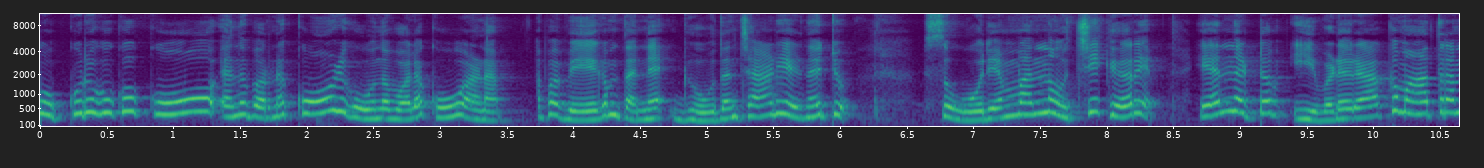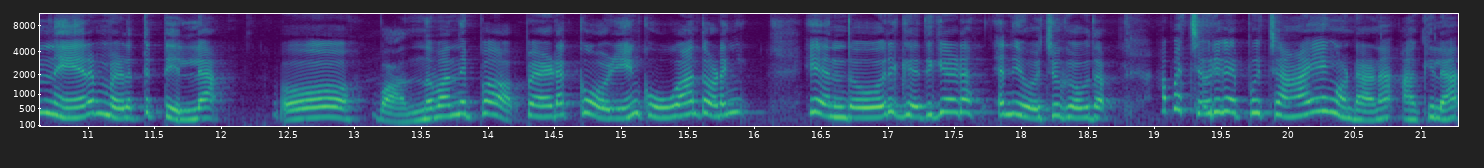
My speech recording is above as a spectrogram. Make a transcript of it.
കുക്കുരു കുക്കു കോ എന്ന് പറഞ്ഞ് കോഴി കൂവുന്ന പോലെ കൂവാണ്. അപ്പോൾ വേഗം തന്നെ ഗൗതം ചാടി എഴുന്നേറ്റു. സൂര്യൻ വന്ന് ഉച്ചി കയറി എന്നിട്ടും ഇവിടെ ഒരാൾക്ക് മാത്രം നേരം വെളുത്തിട്ടില്ല. ഓ വന്ന് വന്നിപ്പോ പെടക്കോഴിയും കൂവാൻ തുടങ്ങി. എന്തോ ഒരു ഗതികേട് എന്ന് ചോദിച്ചു ഗൗതം. അപ്പം ഒരു കപ്പ് ചായയും കൊണ്ടാണ് അഖില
